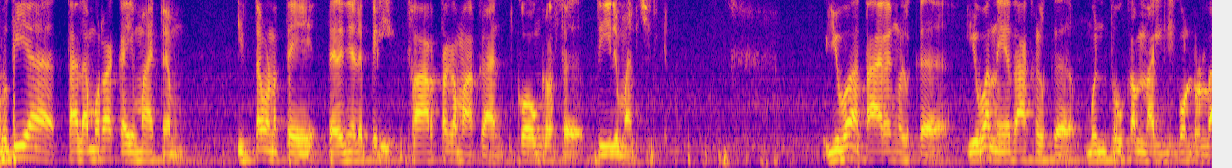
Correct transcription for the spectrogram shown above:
പുതിയ തലമുറ കൈമാറ്റം ഇത്തവണത്തെ തെരഞ്ഞെടുപ്പിൽ സാർത്ഥകമാക്കാൻ കോൺഗ്രസ് തീരുമാനിച്ചിരിക്കുന്നു. യുവ താരങ്ങൾക്ക് യുവ നേതാക്കൾക്ക് മുൻതൂക്കം നൽകിക്കൊണ്ടുള്ള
